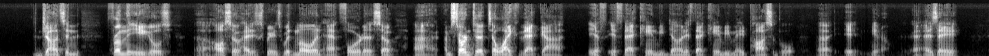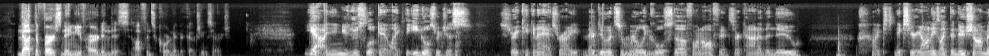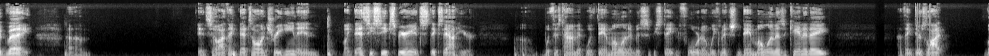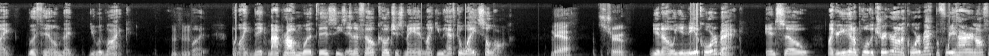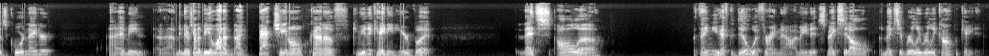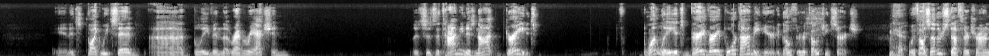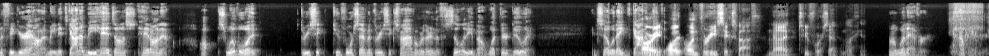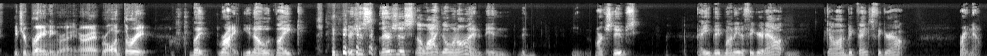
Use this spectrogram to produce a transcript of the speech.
Johnson from the Eagles uh, also had experience with Mullen at Florida, so uh, I'm starting to to like that guy. If if that can be done, if that can be made possible, uh, it you know as a not the first name you've heard in this offensive coordinator coaching search. Yeah, and then you just look at like the Eagles are just straight kicking ass, right? And they're doing some really Mhm. cool stuff on offense. They're kind of the new, like Nick Sirianni's like the new Sean McVay. Um, and so I think that's all intriguing, and like the SEC experience sticks out here um, with his time at, with Dan Mullen at Mississippi State and Florida. And we've mentioned Dan Mullen as a candidate. I think there's a lot like with him that you would like. Mhm. But but like Nick, my problem with this, these NFL coaches, man, like you have to wait so long. Yeah, it's true. You know, you need a quarterback, and so like, are you going to pull the trigger on a quarterback before you hire an offensive coordinator? Uh, I mean, I mean, there's going to be a lot of like back channel kind of communicating here, but that's all uh, the thing you have to deal with right now. I mean, it makes it all it makes it really really complicated, and it's like we said. Uh, I believe in the rapid reaction. This is the timing is not great. It's bluntly, it's very very poor timing here to go through a coaching search Yeah, with all this other stuff they're trying to figure out. I mean, it's got to be heads on a head on a uh, swivel at three six two four seven three six five over there in the facility about what they're doing, and so they've got to sorry, make, on on three six five, not two four seven. Like it. well, whatever. Okay, Get your branding right. All right, we're on three. but right, you know, like there's just there's just a lot going on, and the, Mark Stoops pay big money to figure it out, and got a lot of big things to figure out right now.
